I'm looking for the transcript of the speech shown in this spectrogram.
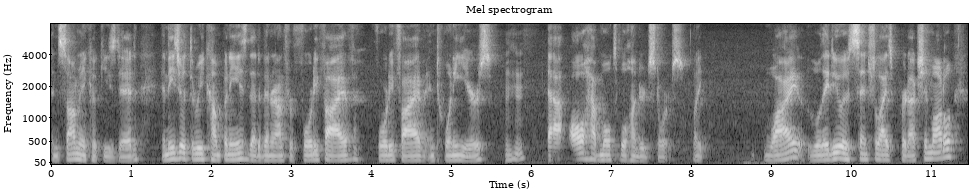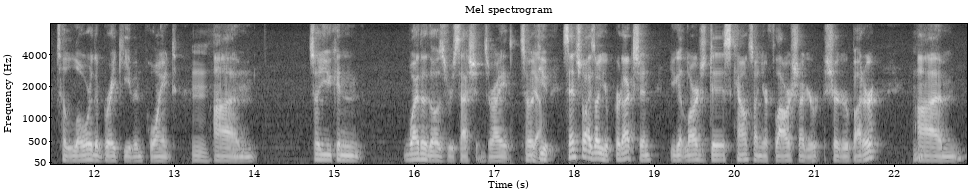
Insomnia Cookies did. And these are three companies that have been around for 45, 45 and 20 years. Mm-hmm. That all have multiple hundred stores. Like why? Well, they do a centralized production model to lower the break even point. Mm. Um, so you can weather those recessions, right? So if yeah. you centralize all your production, you get large discounts on your flour, sugar, sugar, butter, mm. um,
